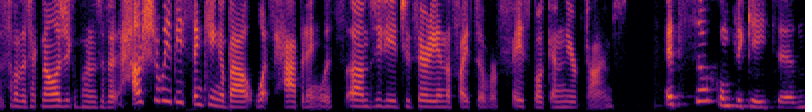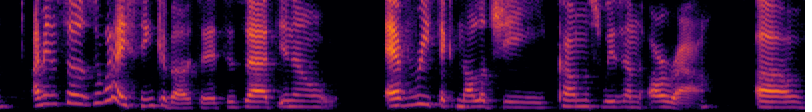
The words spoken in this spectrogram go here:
some of the technology components of it. How should we be thinking about what's happening with um, CDA 230 and the fights over Facebook and New York Times? It's so complicated. I mean, so the way I think about it is that you know every technology comes with an aura of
